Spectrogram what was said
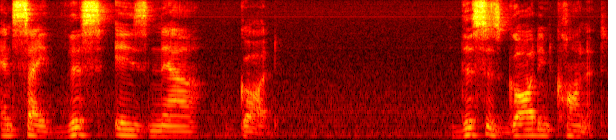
and say, This is now God. This is God incarnate.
